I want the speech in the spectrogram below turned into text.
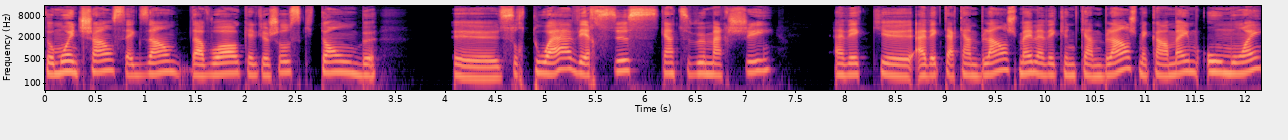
as moins de chance, exemple, d'avoir quelque chose qui tombe euh, sur toi versus quand tu veux marcher avec, euh, avec ta canne blanche, même avec une canne blanche, mais quand même, au moins,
